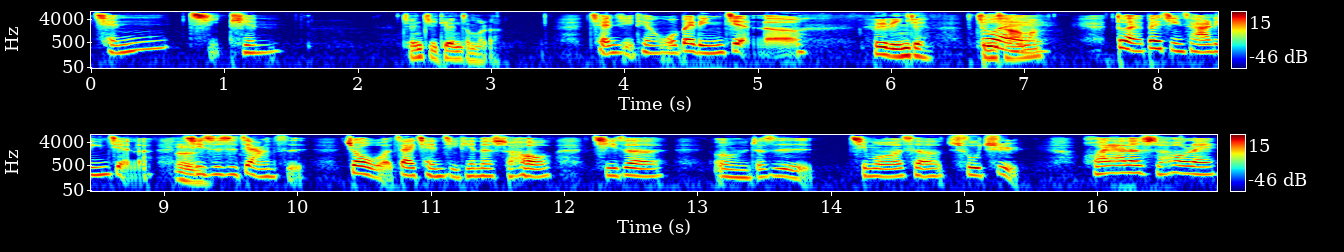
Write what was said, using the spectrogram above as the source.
前几天，前几天怎么了？前几天我被临检了。被临检？警察吗？对，被警察临检了。嗯其实是这样子，就我在前几天的时候，骑着嗯，就是骑摩托车出去，回来的时候嘞，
